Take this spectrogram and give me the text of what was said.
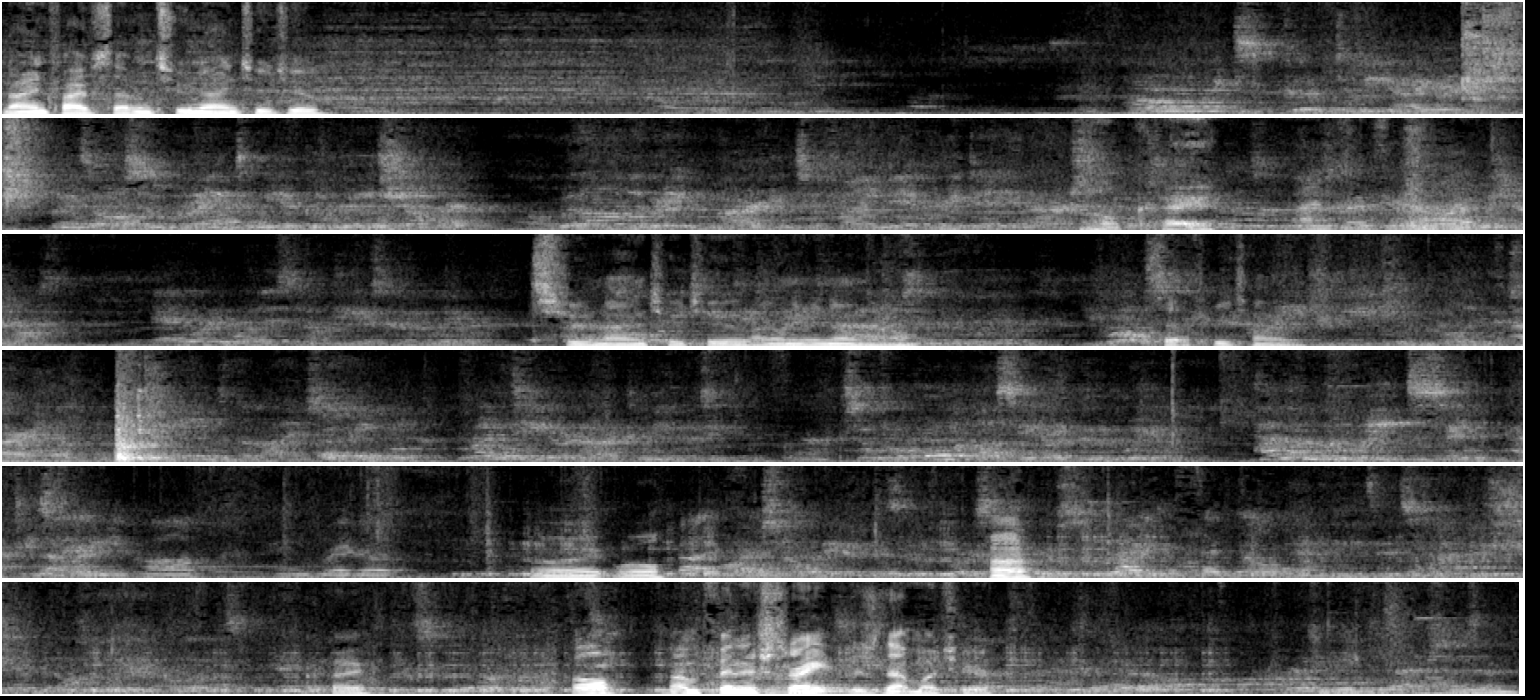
957 2922. Okay. Line for a second what? 2922? I don't even know now. Said three times. Not where you called and right up. Alright, well. Huh? Probably the signal. Okay. Well, I'm finished, right? There's not much here. Do they keep calling?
